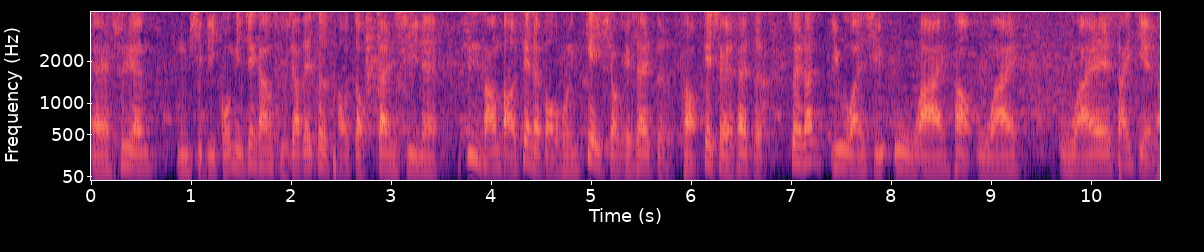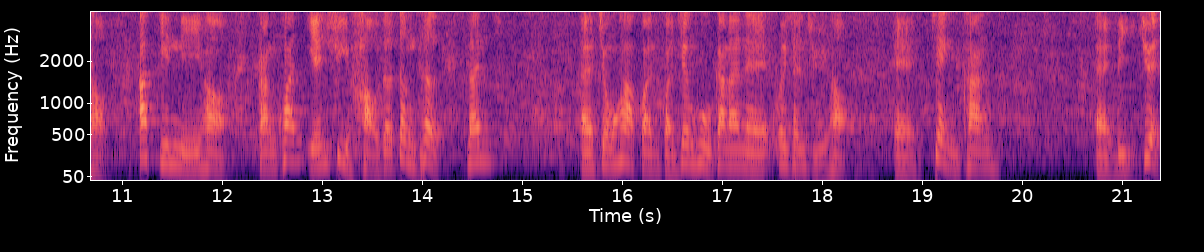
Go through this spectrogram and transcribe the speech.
诶，虽然不是伫国民健康署在做操作，但是呢，预防保健的部分继续会在做，哈，继续会在做。所以咱犹原是有癌，哈，有癌，有癌的筛检，哈。啊，今年哈，赶快延续好的政策，咱诶中华管管政府跟咱的卫生局，哈，诶健康诶礼券，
